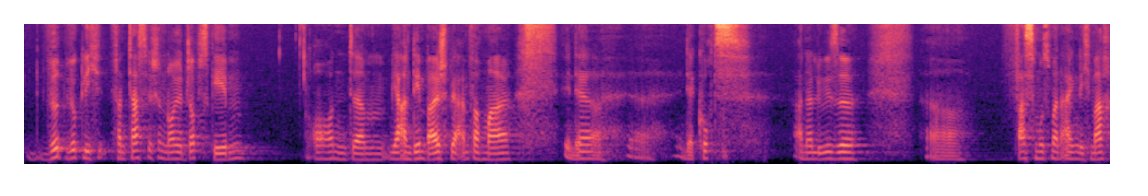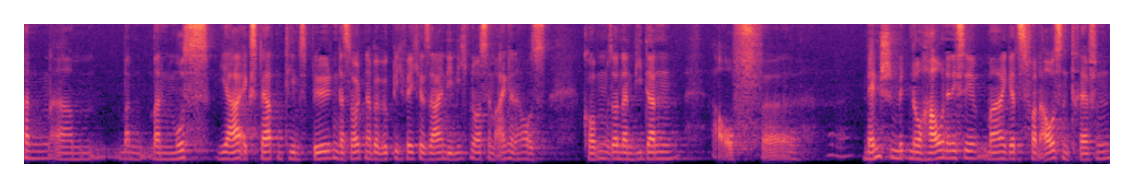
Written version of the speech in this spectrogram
wird wirklich fantastische neue Jobs geben. Und ähm, ja, an dem Beispiel einfach mal in der, äh, in der Kurzanalyse, äh, was muss man eigentlich machen? Ähm, man, man muss ja Expertenteams bilden, das sollten aber wirklich welche sein, die nicht nur aus dem eigenen Haus kommen, sondern die dann auf äh, Menschen mit Know-how, nenne ich sie mal jetzt von außen treffen,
